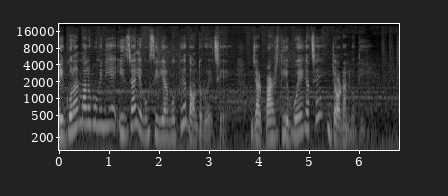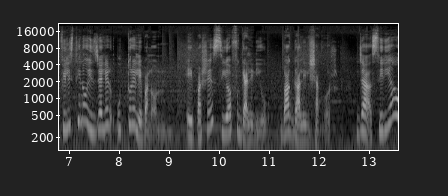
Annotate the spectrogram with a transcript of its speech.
এই গোলান মালভূমি নিয়ে ইসরায়েল এবং সিরিয়ার মধ্যে দ্বন্দ্ব রয়েছে, যার পাশ দিয়ে বয়ে গেছে জর্ডান নদী। ফিলিস্তিন ও ইসরায়েলের উত্তরে লেবানন, এই পাশে সি অফ গ্যালিলিও বা গালিল সাগর, যা সিরিয়া ও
